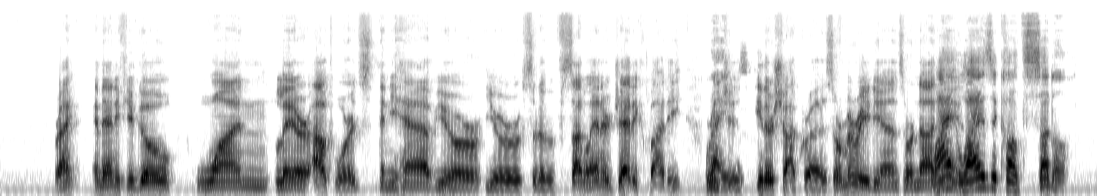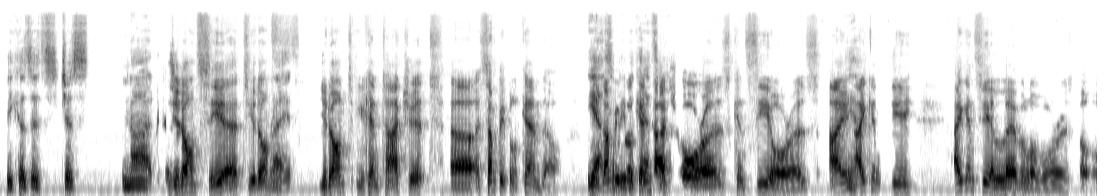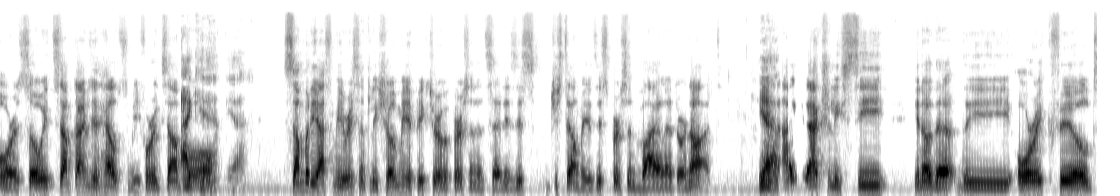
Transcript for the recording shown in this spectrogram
right, and then if you go one layer outwards, then you have your your sort of subtle energetic body right which is either chakras or meridians or not. why why is it called subtle because it's just not Because you don't see it, you don't. right You don't. You can touch it. Uh, some people can though. Yeah some, people, can can't see touch auras, can see auras. I Yeah. I can see. I can see a level of auras, uh, auras. So it sometimes it helps me. For example, i can yeah somebody asked me recently, showed me a picture of a person and said, "Is this? Just tell me, is this person violent or not?" yeah and I could actually see, you know, the the auric field,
